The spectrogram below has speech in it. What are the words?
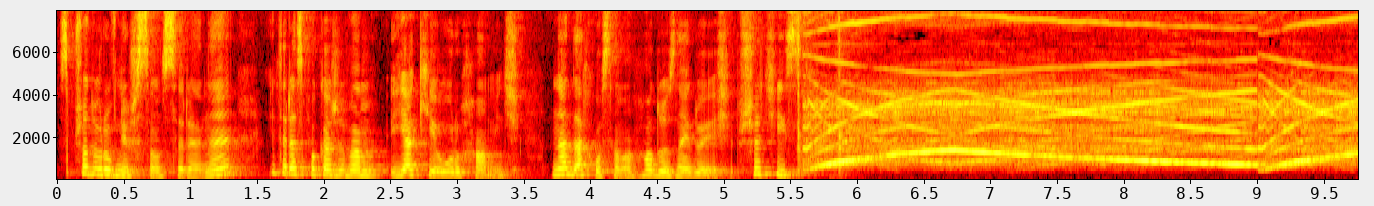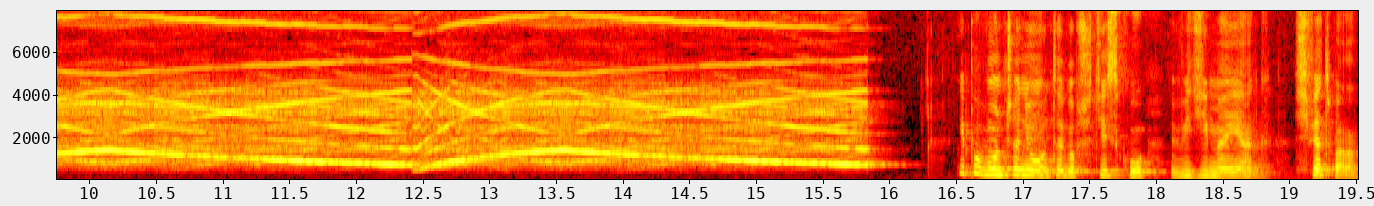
Z przodu również są syreny i teraz pokażę Wam, jak je uruchomić. Na dachu samochodu znajduje się przycisk. Po włączeniu tego przycisku widzimy, jak światła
